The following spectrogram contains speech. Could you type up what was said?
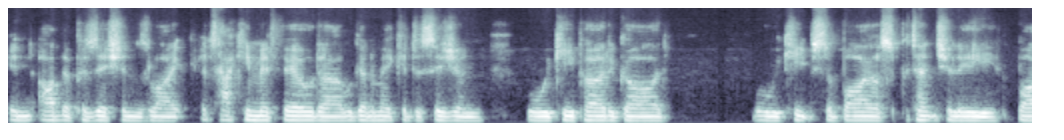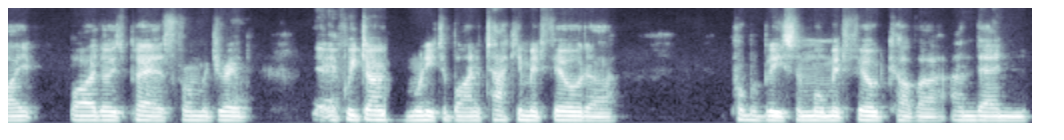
in other positions like attacking midfielder. We're going to make a decision: will we keep Odegaard? Will we keep Ceballos potentially? Buy buy those players from Madrid. Yeah. If we don't, we need to buy an attacking midfielder, probably some more midfield cover, and then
